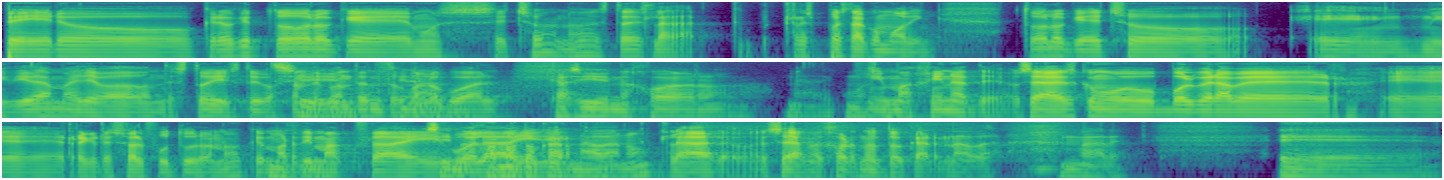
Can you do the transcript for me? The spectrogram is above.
pero creo que todo lo que hemos hecho, ¿no? Esta es la respuesta comodín. Todo lo que he hecho en mi vida me ha llevado a donde estoy. Estoy bastante Sí, contento, con lo cual... Casi mejor... ¿cómo se- Imagínate, o sea, es como volver a ver eh, Regreso al Futuro, ¿no? Que Marty. McFly Sí, mejor vuela no y- tocar nada, ¿no? Claro, o sea, mejor no tocar nada. Vale. Eh,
